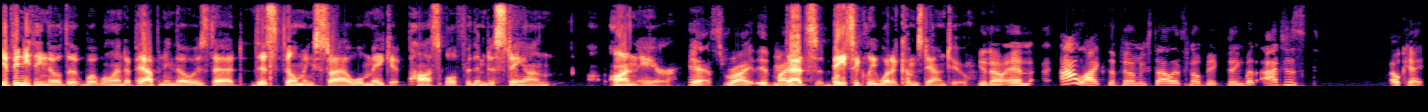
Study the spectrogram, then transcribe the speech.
If anything, though, that what will end up happening though is that this filming style will make it possible for them to stay on on air. Yes, right. It might. That's basically what it comes down to. You know, and I like the filming style. It's no big thing, but I just okay.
